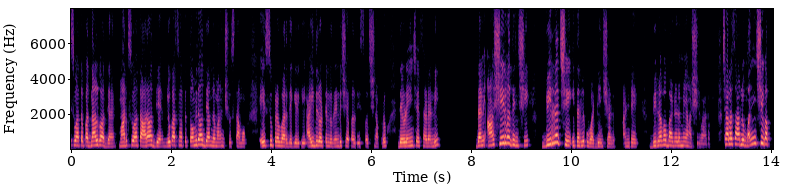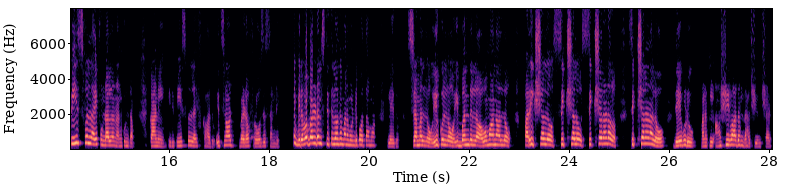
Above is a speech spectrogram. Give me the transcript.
స్వాత పద్నాలుగో అధ్యాయం మార్క్ స్వాత ఆరో అధ్యాయం లూకా స్వాత తొమ్మిదో అధ్యాయంలో మనం చూస్తాము. యేసుప్రభు వారి దగ్గరికి ఐదు రొట్టెలు రెండు చేపలు తీసుకొచ్చినప్పుడు దేవుడు ఏం చేశాడండి? దాన్ని ఆశీర్వదించి విరచి ఇతరులకు వడ్డించాడు. అంటే విరవబడడమే ఆశీర్వాదం. చాలా సార్లు మంచిగా పీస్ఫుల్ లైఫ్ ఉండాలని అనుకుంటాం. కానీ ఇది పీస్ఫుల్ లైఫ్ కాదు. It's not bed of roses అండి. విరవబడడం స్థితిలోనే మనం ఉండిపోతామా? లేదు. శ్రమల్లో ఇరుకుల్లో ఇబ్బందుల్లో అవమానాల్లో పరీక్షల్లో శిక్షలో శిక్షణలో శిక్షణలో దేవుడు మనకి ఆశీర్వాదం దాచి ఉంచాడు.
